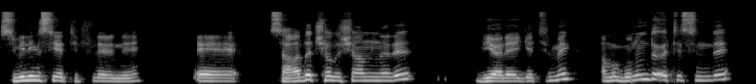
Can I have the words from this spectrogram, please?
sivil inisiyatiflerini, e, sahada çalışanları bir araya getirmek ama bunun da ötesinde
